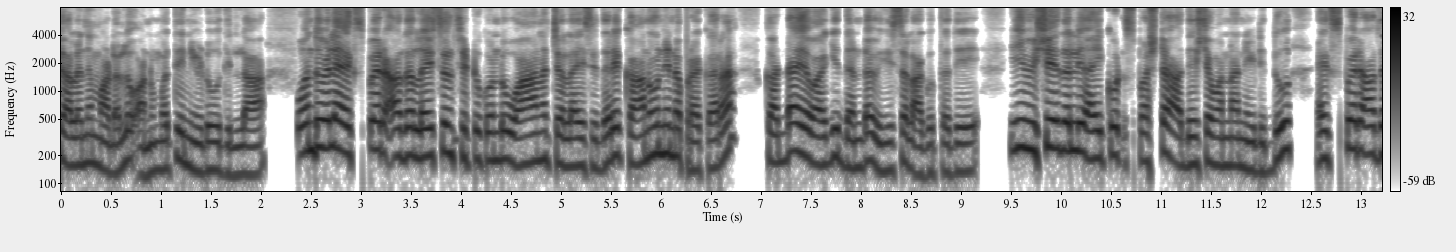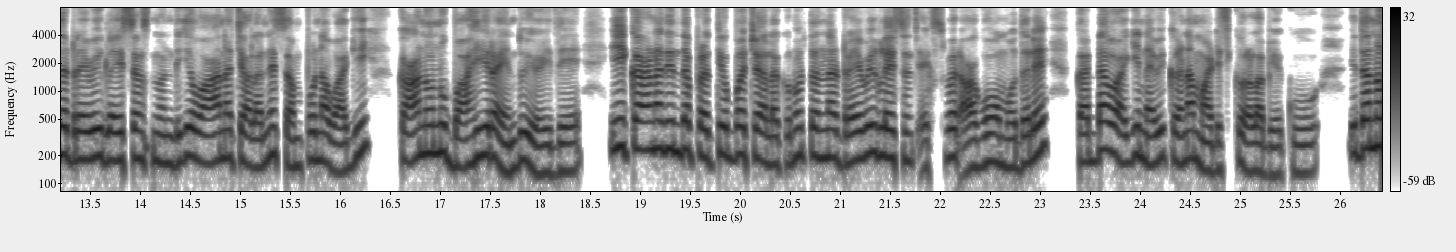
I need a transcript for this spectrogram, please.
ಚಾಲನೆ ಮಾಡಲು ಅನುಮತಿ ನೀಡುವುದಿಲ್ಲ. ಒಂದು ವೇಳೆ ಎಕ್ಸ್ಪೈರ್ ಆದ ಲೈಸೆನ್ಸ್ ಇಟ್ಟುಕೊಂಡು ವಾಹನ ಚಲಾಯಿಸಿದರೆ ಕಾನೂನಿನ ಪ್ರಕಾರ ಕಡ್ಡಾಯವಾಗಿ ದಂಡ ವಿಧಿಸಲಾಗುತ್ತದೆ. ಈ ವಿಷಯದಲ್ಲಿ ಹೈಕೋರ್ಟ್ ಸ್ಪಷ್ಟ ಆದೇಶವನ್ನು ನೀಡಿದ್ದು, ಎಕ್ಸ್ಪೈರ್ ಆದ ಡ್ರೈವಿಂಗ್ ಲೈಸೆನ್ಸ್ನೊಂದಿಗೆ ವಾಹನ ಚಾಲನೆ ಸಂಪೂರ್ಣವಾಗಿ ಕಾನೂನು ಬಾಹಿರ ಎಂದು ಹೇಳಿದೆ. ಈ ಕಾರಣದಿಂದ ಪ್ರತಿಯೊಬ್ಬ ಚಾಲಕನು ತನ್ನ ಡ್ರೈವಿಂಗ್ ಲೈಸೆನ್ಸ್ ಎಕ್ಸ್ಪೈರ್ ಆಗುವ ಮೊದಲೇ ಕಡ್ಡಾಯವಾಗಿ ನವೀಕರಣ ಮಾಡಿಸಿಕೊಳ್ಳಬೇಕು. ಇದನ್ನು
